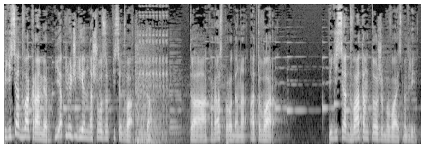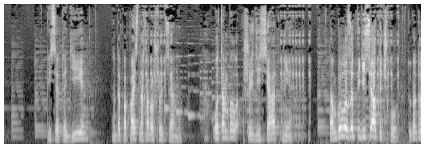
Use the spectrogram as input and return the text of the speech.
52 крамер. Я ключ ген нашел за 52. Да. Так, раз продано. Отвар. 52 там тоже бывает, смотри. 51. Надо попасть на хорошую цену. О, там было 60. Не. Там было за 50 -очку. Тут надо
